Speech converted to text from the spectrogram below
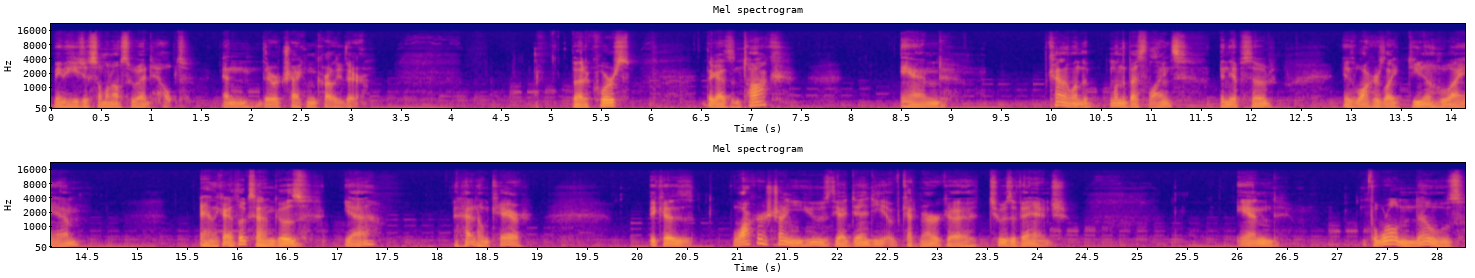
maybe he's just someone else who had helped, and they were tracking Karli there. But of course, the guy doesn't talk, and kind of one of the one of the best lines in the episode is Walker's like, "Do you know who I am?" And the guy looks at him, goes, "Yeah," and I don't care, because Walker is trying to use the identity of Captain America to his advantage and the world knows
